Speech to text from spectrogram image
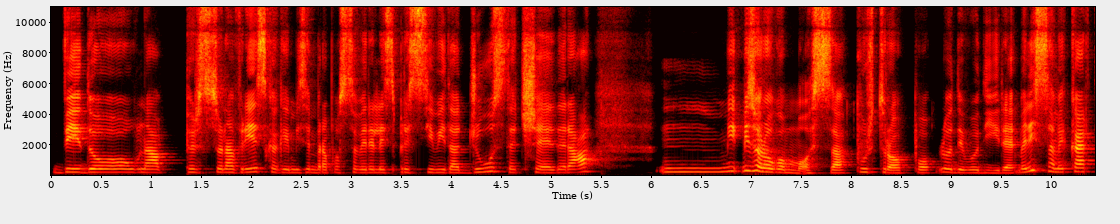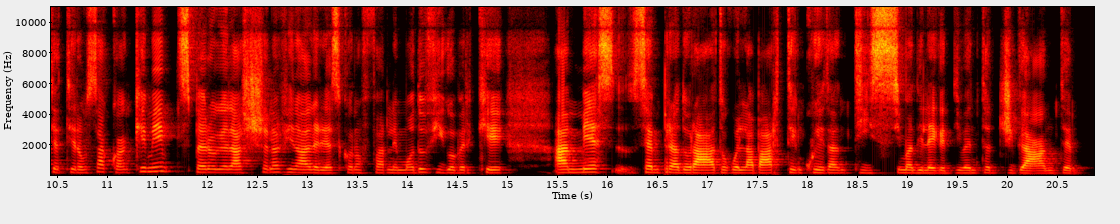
vedo una persona fresca che mi sembra possa avere l'espressività giusta, eccetera. Mm, mi, mi sono commossa, purtroppo, lo devo dire. Melissa McCarthy attira un sacco anche me, spero che la scena finale riescano a farla in modo figo perché a me è sempre adorato quella parte inquietantissima di lei che diventa gigante,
